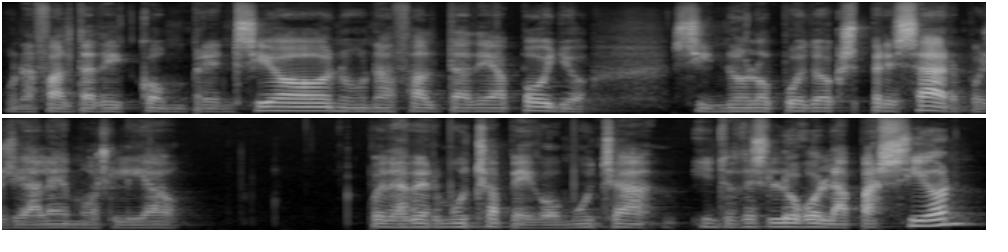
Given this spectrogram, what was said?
una falta de comprensión, una falta de apoyo, si no lo puedo expresar, pues ya la hemos liado. Puede haber mucho apego, mucha... Entonces luego la pasión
